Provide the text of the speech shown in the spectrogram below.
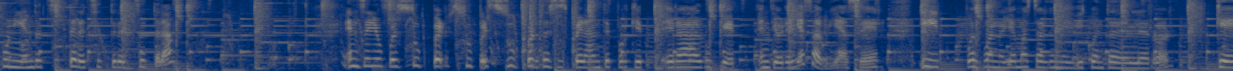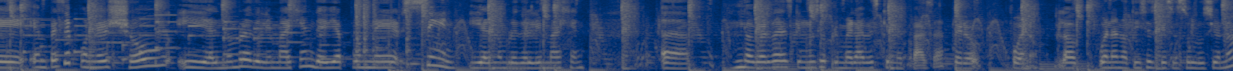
poniendo, etcétera, etcétera, etcétera. En serio fue súper, súper, súper desesperante porque era algo que en teoría ya sabía hacer. Y pues bueno, ya más tarde me di cuenta del error. Que en vez de poner show y el nombre de la imagen, debía poner scene y el nombre de la imagen. Ah, la verdad es que no es la primera vez que me pasa, pero bueno, la buena noticia es que se solucionó.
